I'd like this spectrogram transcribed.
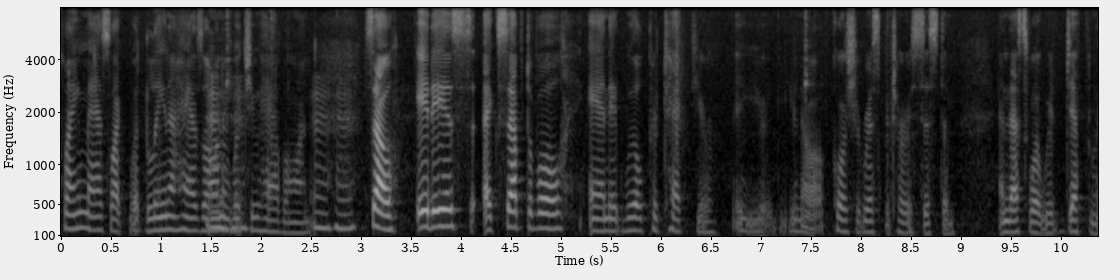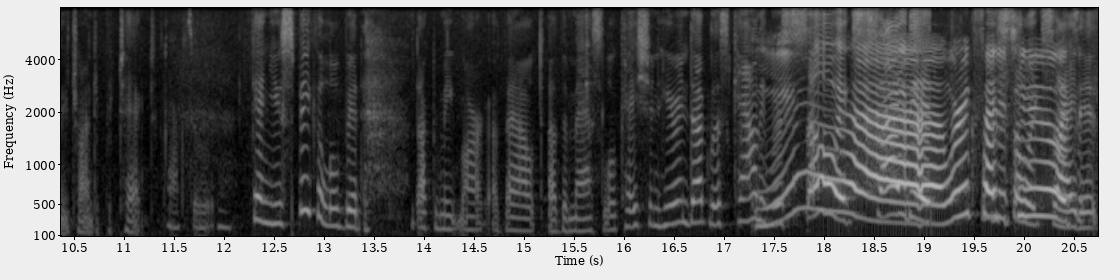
plain masks like what Lena has on and Mm-hmm. what you have on. Mhm. So it is acceptable and it will protect your, your, you know, of course, your respiratory system. And that's what we're definitely trying to protect. Absolutely. Can you speak a little bit, Dr. Memark, about uh, the mass location here in Douglas County? Yeah. We're so excited. We're excited so too. It's- excited.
